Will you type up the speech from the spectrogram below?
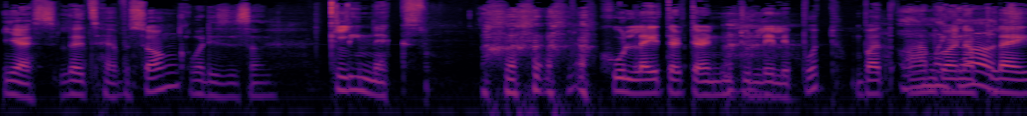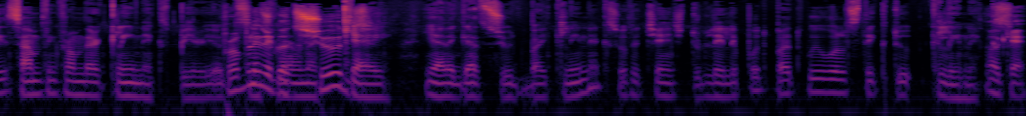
Yes, let's have a song. What is the song? Kleenex, who later turned into Lilliput, but Oh I'm gonna God. play something from their Kleenex period. Probably they got we're on a sued. K. Yeah, they got sued by Kleenex, so they changed to Lilliput, but we will stick to Kleenex. Okay.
